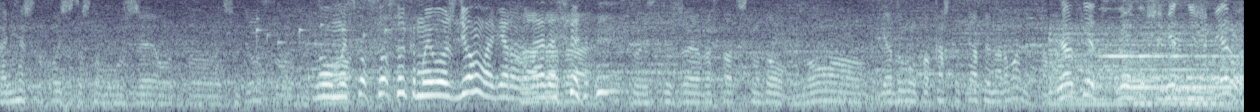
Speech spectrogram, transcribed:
Конечно, хочется, чтобы уже вот э, чемпионство. Ну, мы ск- ск- сколько мы его ждем, во-первых, Да, да, да, да. То есть уже достаточно долго. Но я думаю, пока что пятый нормально. У нас нет, ну, слушай, мест ниже первого.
